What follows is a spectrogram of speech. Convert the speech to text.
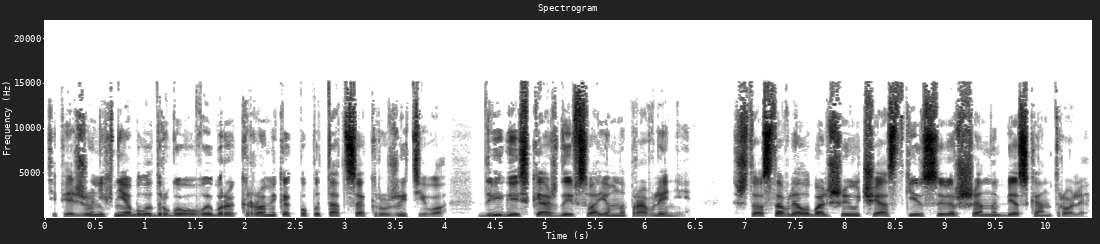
Теперь же у них не было другого выбора, кроме как попытаться окружить его, двигаясь каждый в своем направлении, что оставляло большие участки совершенно без контроля,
